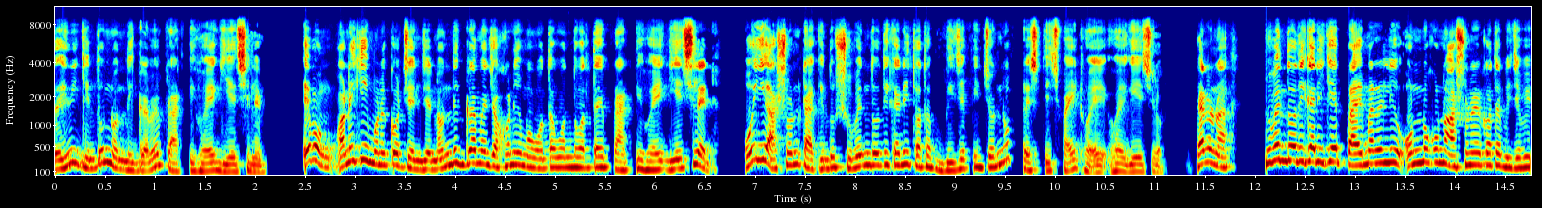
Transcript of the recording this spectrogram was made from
তিনি কিন্তু নন্দীগ্রামে প্রার্থী হয়ে গিয়েছিলেন। এবং অনেকেই মনে করছেন যে নন্দীগ্রামে যখনই মমতা বন্দ্যোপাধ্যায় প্রার্থী হয়ে গিয়েছিলেন, ওই আসনটা কিন্তু শুভেন্দু অধিকারী তথা বিজেপির জন্য প্রেস্টিজ ফাইট হয়ে হয়ে গিয়েছিল। কেননা শুভেন্দু অধিকারীকে প্রাইমারিলি অন্য কোনো আসনের কথা বিজেপি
